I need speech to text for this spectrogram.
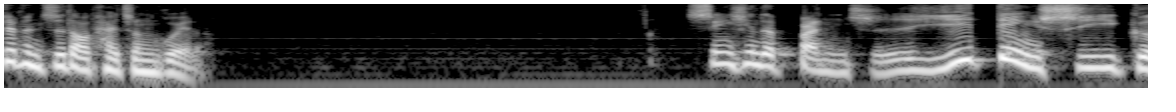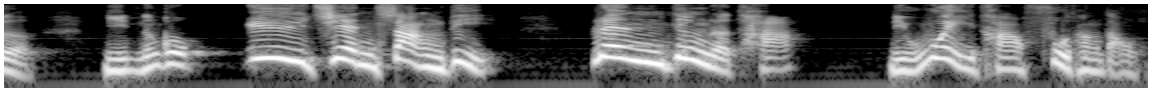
这份知道太珍贵了。信心的本质一定是一个你能够遇见上帝，认定了他，你为他赴汤蹈火。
